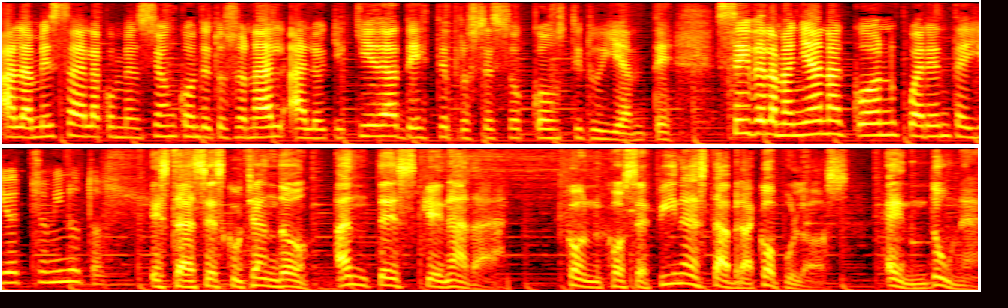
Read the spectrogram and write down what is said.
a la mesa de la Convención Constitucional a lo que queda de este proceso constituyente. 6 de la mañana con 48 minutos. Estás escuchando Antes que nada con Josefina Stavrakopoulos en Duna.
